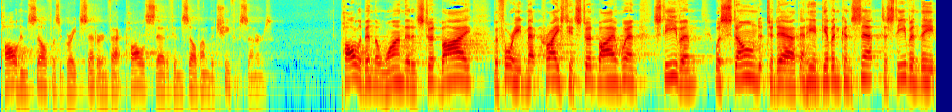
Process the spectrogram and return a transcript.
Paul himself was a great sinner. In fact, Paul said of himself, I'm the chief of sinners. Paul had been the one that had stood by before he'd met Christ. he'd stood by when Stephen was stoned to death, and he had given consent to Stephen, the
